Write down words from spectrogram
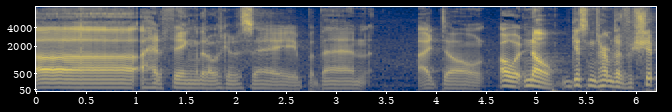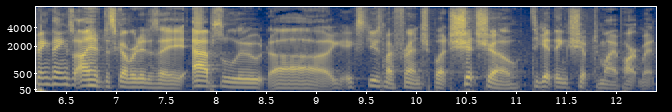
uh, I had a thing that I was going to say, but then I don't. Oh no, just in terms of shipping things, I have discovered it is a absolute, uh, excuse my French, but shit show to get things shipped to my apartment.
